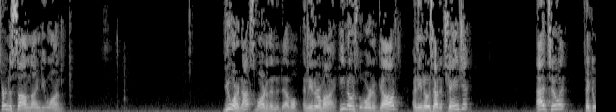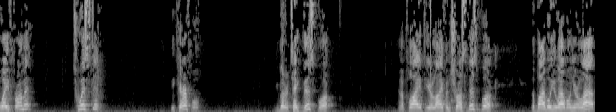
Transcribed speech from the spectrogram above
Turn to Psalm 91. You are not smarter than the devil, and neither am I. He knows the Word of God, and he knows how to change it, add to it, take away from it, twist it. Be careful. You better take this book and apply it to your life and trust this book, the Bible you have on your lap.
